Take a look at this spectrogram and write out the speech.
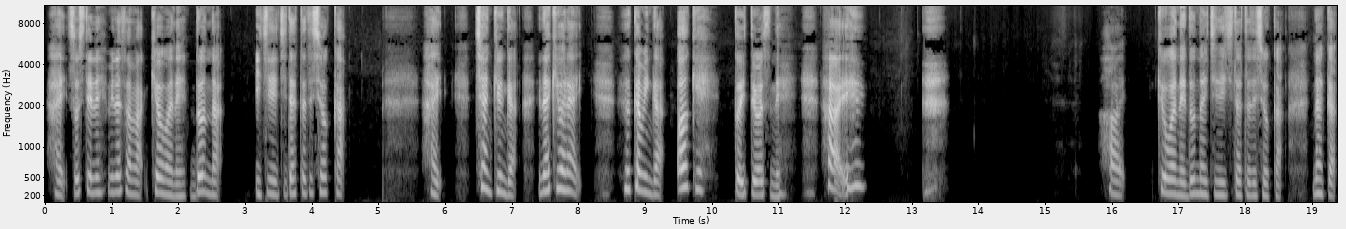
はい。そしてね、皆様、今日はね、どんな一日だったでしょうか？はい。チャンキュンが泣き笑い。フカミンが OK と言ってますね。はい。はい。今日はね、どんな一日だったでしょうか？なんか、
